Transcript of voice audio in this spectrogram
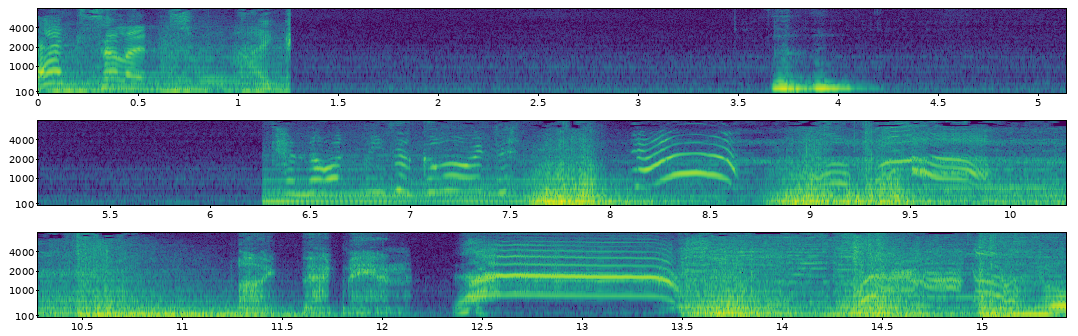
Excellent! I Cannot be the good. I'm Batman. No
